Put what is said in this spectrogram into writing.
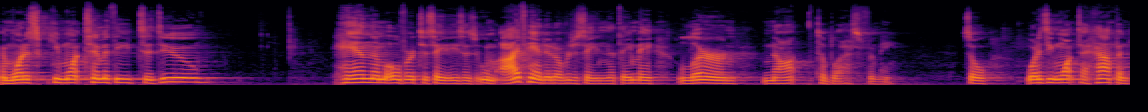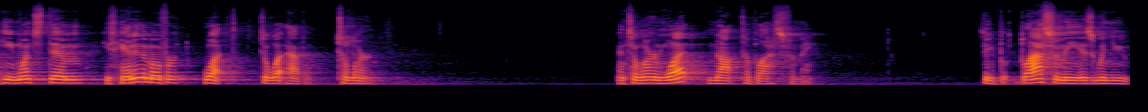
And what does he want Timothy to do? Hand them over to Satan. He says, Whom I've handed over to Satan that they may learn not to blaspheme. So, what does he want to happen? He wants them, he's handing them over what? To what happened? To learn. And to learn what? Not to blaspheme. See, blasphemy is when you,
